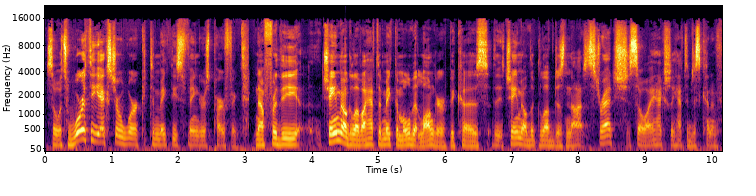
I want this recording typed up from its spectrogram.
So it's worth the extra work to make these fingers perfect. Now for the chainmail glove, I have to make them a little bit longer because the chainmail glove does not stretch. So I actually have to just kind of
